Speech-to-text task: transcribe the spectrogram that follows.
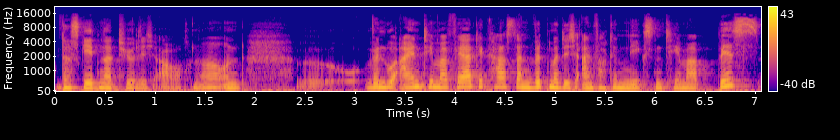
Das geht natürlich auch, ne? Und äh, wenn du ein Thema fertig hast, dann widme dich einfach dem nächsten Thema, bis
